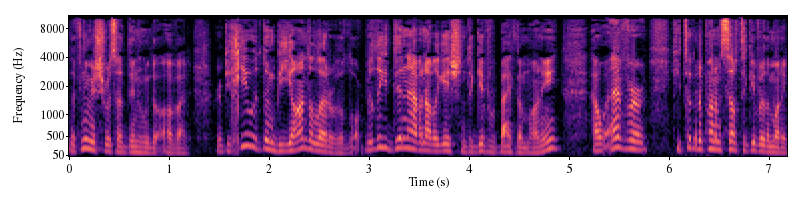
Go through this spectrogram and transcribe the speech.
Rabbi Chia was doing beyond the letter of the law. Really, he didn't have an obligation to give her back the money. However, he took it upon himself to give her the money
